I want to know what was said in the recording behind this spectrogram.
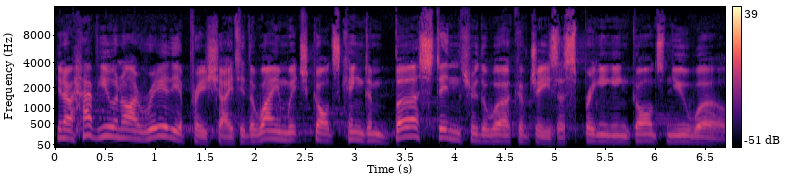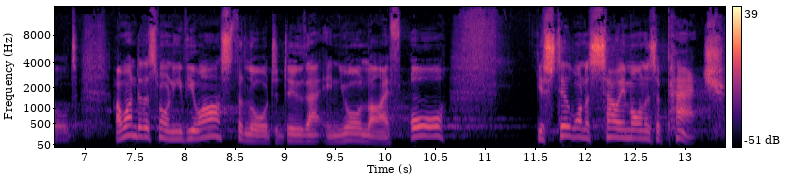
you know, have you and I really appreciated the way in which God's kingdom burst in through the work of Jesus, bringing in God's new world? I wonder this morning if you asked the Lord to do that in your life, or you still want to sew him on as a patch,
